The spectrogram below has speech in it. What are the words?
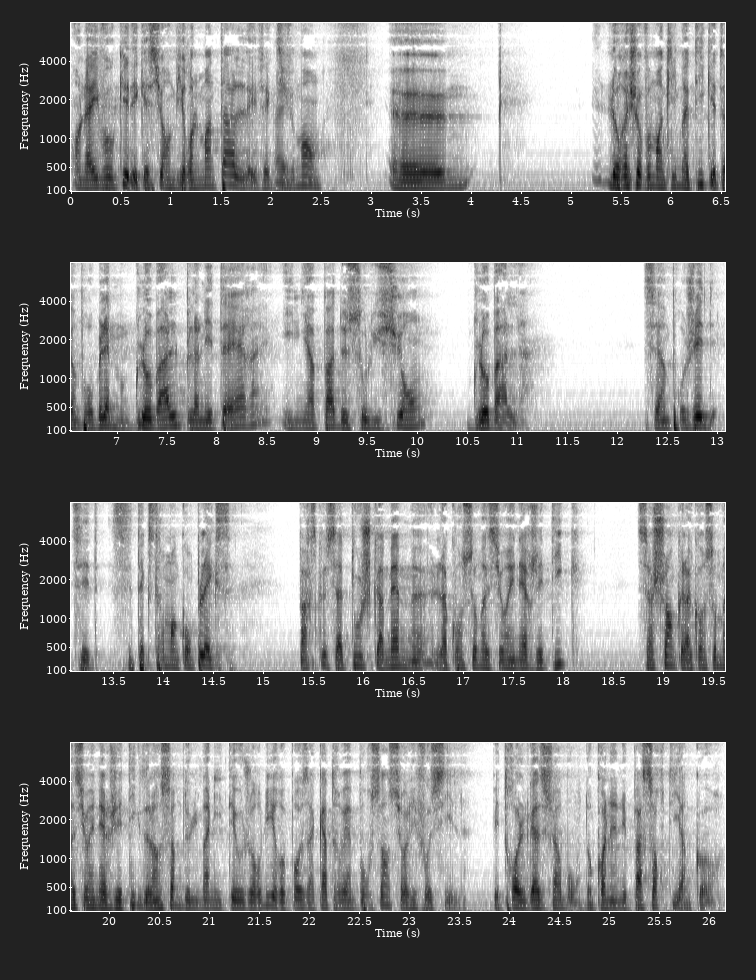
on a évoqué des questions environnementales, effectivement. Euh, le réchauffement climatique est un problème global, planétaire. Il n'y a pas de solution globale. C'est un projet, c'est extrêmement complexe parce que ça touche quand même la consommation énergétique, sachant que la consommation énergétique de l'ensemble de l'humanité aujourd'hui repose à 80% sur les fossiles, pétrole, gaz, charbon. Donc on n'en est pas sorti encore.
